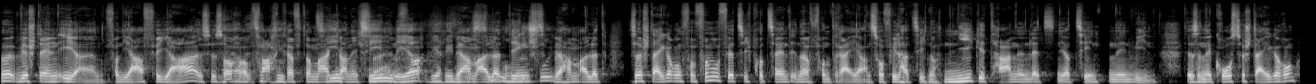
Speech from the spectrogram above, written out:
wir stellen eh ein, von Jahr für Jahr. Es ist ja, auch am Fachkräftemarkt gar nicht so einfach. Wir, wir haben allerdings, wir haben alle, das ist eine Steigerung von 45 Prozent innerhalb von drei Jahren. So viel hat sich noch nie getan in den letzten Jahrzehnten in Wien. Das ist eine große Steigerung.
